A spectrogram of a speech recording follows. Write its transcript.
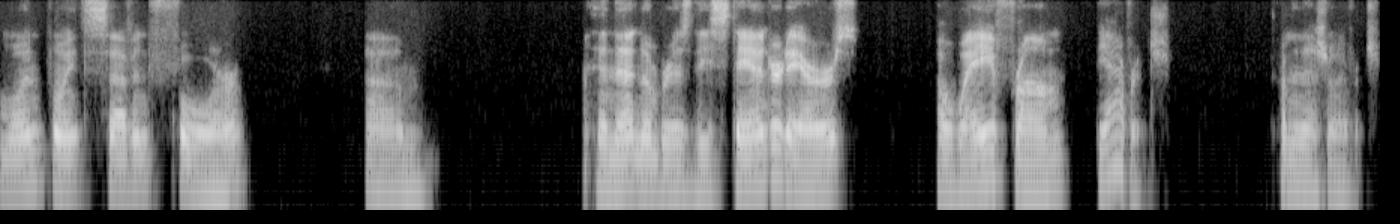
1.74. Um, and that number is the standard errors away from the average, from the national average.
